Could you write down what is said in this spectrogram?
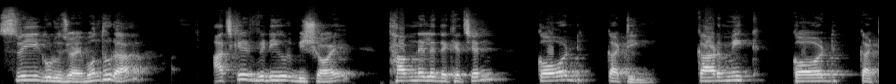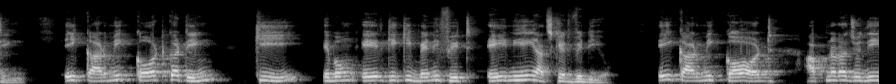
শ্রী গুরুজয়। বন্ধুরা, আজকের ভিডিওর বিষয় থামনেলে দেখেছেন cord cutting karmic cord cutting এই কার্মিক কর্ড কাটিং কি এবং এর কি কি বেনিফিট এই নিয়েই আজকের ভিডিও এই কার্মিক কর্ড আপনারা যদি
